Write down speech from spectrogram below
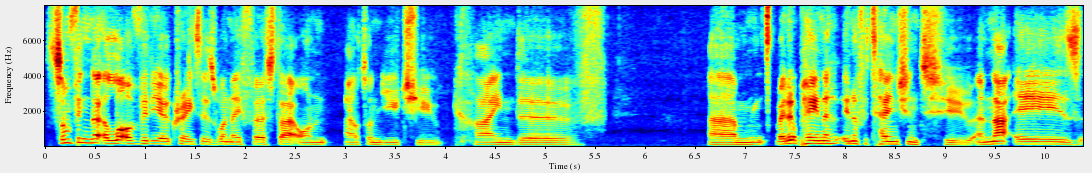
something that a lot of video creators, when they first start on out on YouTube, kind of um, they don't pay enough, enough attention to, and that is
